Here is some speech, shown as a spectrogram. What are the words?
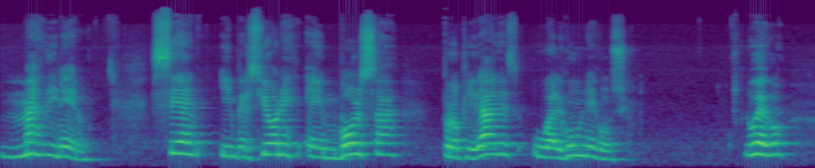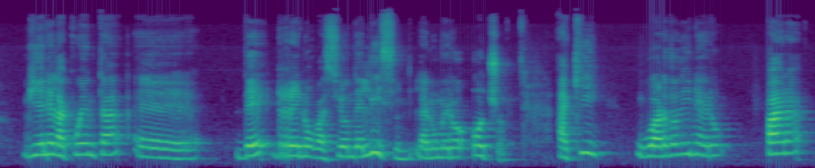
más dinero, sean inversiones en bolsa, propiedades o algún negocio. Luego viene la cuenta eh, de renovación del leasing, la número 8. Aquí guardo dinero para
